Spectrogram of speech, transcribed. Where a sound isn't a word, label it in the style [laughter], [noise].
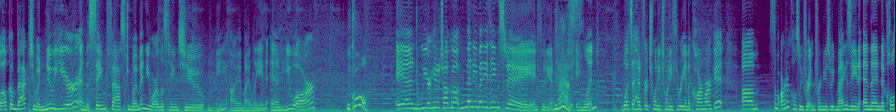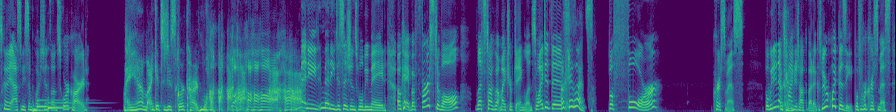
welcome back to a new year and the same fast women. You are listening to me. I am Eileen, and you are Nicole. And we are here to talk about many, many things today, including a trip Yes. to England, what's ahead for 2023 in the car market, um, some articles we've written for Newsweek magazine, and then Nicole's going to ask me some questions on scorecard. I am. I get to do scorecard. [laughs] [laughs] many, many decisions will be made. Okay, but first of all, let's talk about my trip to England. So I did this okay, let's. Before Christmas, but we didn't have Okay. time to talk about it because we were quite busy [laughs] before Christmas.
